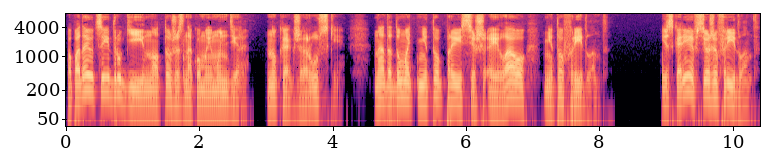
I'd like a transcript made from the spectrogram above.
Попадаются и другие, но тоже знакомые мундиры. Ну как же, русские. Надо думать не то Прейсиш Эйлау, не то Фридланд. И скорее все же Фридланд.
